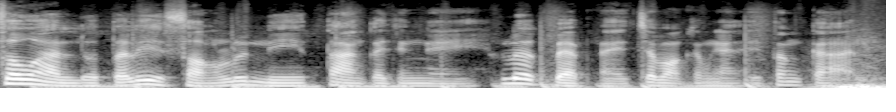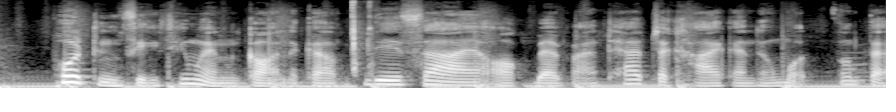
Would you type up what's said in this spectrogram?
สว่านโรตารี่ 2 รุ่นนี้ต่างกันยังไง เลือกแบบไหนจะเหมาะกับงานที่ต้องการ พูดถึงสิ่งที่เหมือนก่อนนะครับ ดีไซน์ออกแบบมาแทบจะคล้ายกันทั้งหมด ตั้งแต่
